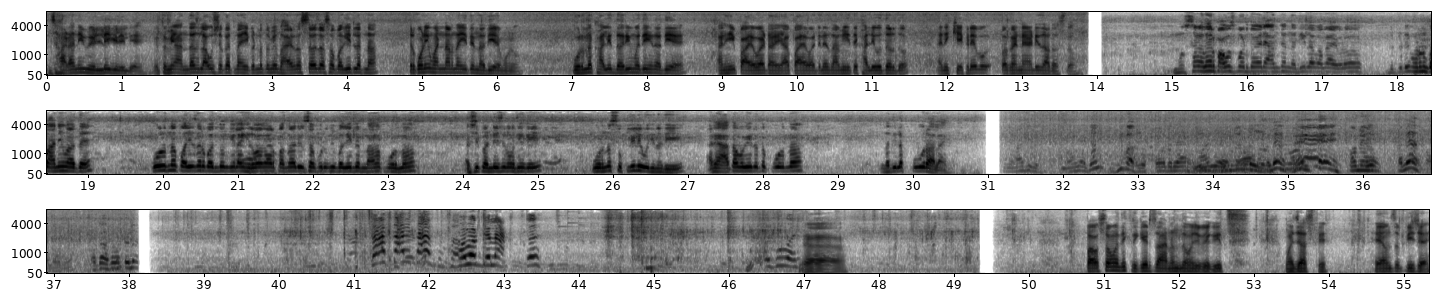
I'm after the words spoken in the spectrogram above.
झाडांनी वेढली गेलेली आहे. म्हणजे तुम्ही अंदाज लावू शकत नाही. इकडनं तुम्ही बाहेरनं सहज असं बघितलं ना तर कोणी म्हणणार नाही इथे नदी आहे म्हणून. पूर्ण खाली दरीमध्ये ही नदी आहे आणि ही पायवाट आहे. या पायवाटीनेच आम्ही इथे खाली उतरतो आणि खेकडे पकडण्यासाठी जात असतो. मुसळधार पाऊस पडतोय आणि आमच्या नदीला बघा एवढं दुटुटी म्हणून पाणी वाहत आहे पूर्ण परिसर बदलून गेला हिरवागार पंधरा दिवसापूर्वी बघितलं ना पूर्ण अशी कंडिशन होती की पूर्ण सुकलेली होती नदी. आणि आता बघितलं तर पूर्ण नदीला पूर आलाय. आहे पावसामध्ये क्रिकेटचा आनंद म्हणजे वेगळीच मजा असते. हे आमचं पिच आहे.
